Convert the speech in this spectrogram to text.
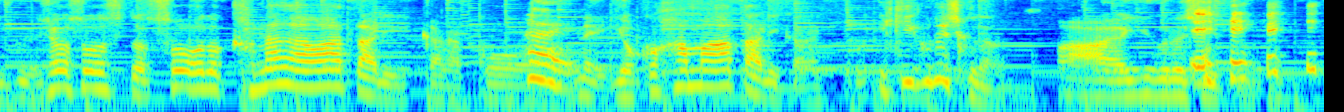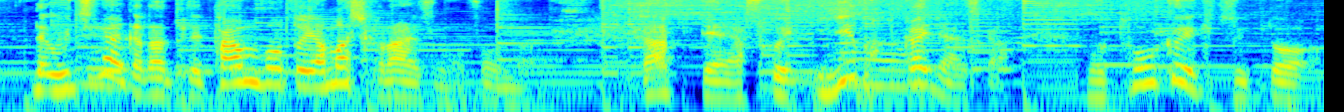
行くでしょ？そうするとちょうど神奈川あたりからこう、はい。ね、横浜あたりから息苦しくなる。ああ息苦しい でうちなんかだって田んぼと山しかないですもんそんなだってあそこ家ばっかりじゃないですか。もう東京駅着くと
